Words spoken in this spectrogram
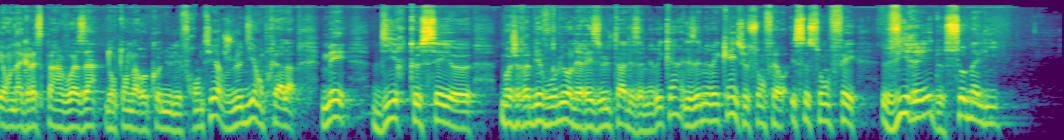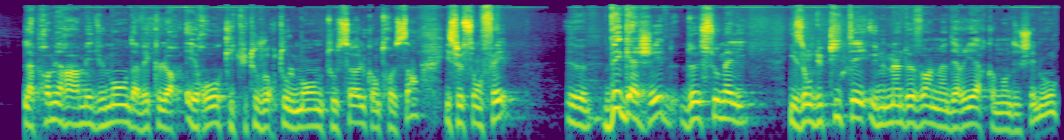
Et on n'agresse pas un voisin dont on a reconnu les frontières. Je le dis en préalable. Mais dire que c'est, euh, moi, j'aurais bien voulu les résultats des Américains. Les Américains, ils se sont fait, ils se sont fait virer de Somalie. La première armée du monde avec leurs héros qui tuent toujours tout le monde tout seul contre 100, ils se sont fait euh, dégager de, de Somalie. Ils ont dû quitter une main devant, une main derrière, comme on dit chez nous,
